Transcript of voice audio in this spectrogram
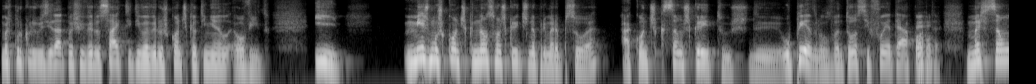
mas por curiosidade depois fui ver o site e estive a ver os contos que eu tinha ouvido. E mesmo os contos que não são escritos na primeira pessoa, há contos que são escritos de o Pedro levantou-se e foi até à porta, mas são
